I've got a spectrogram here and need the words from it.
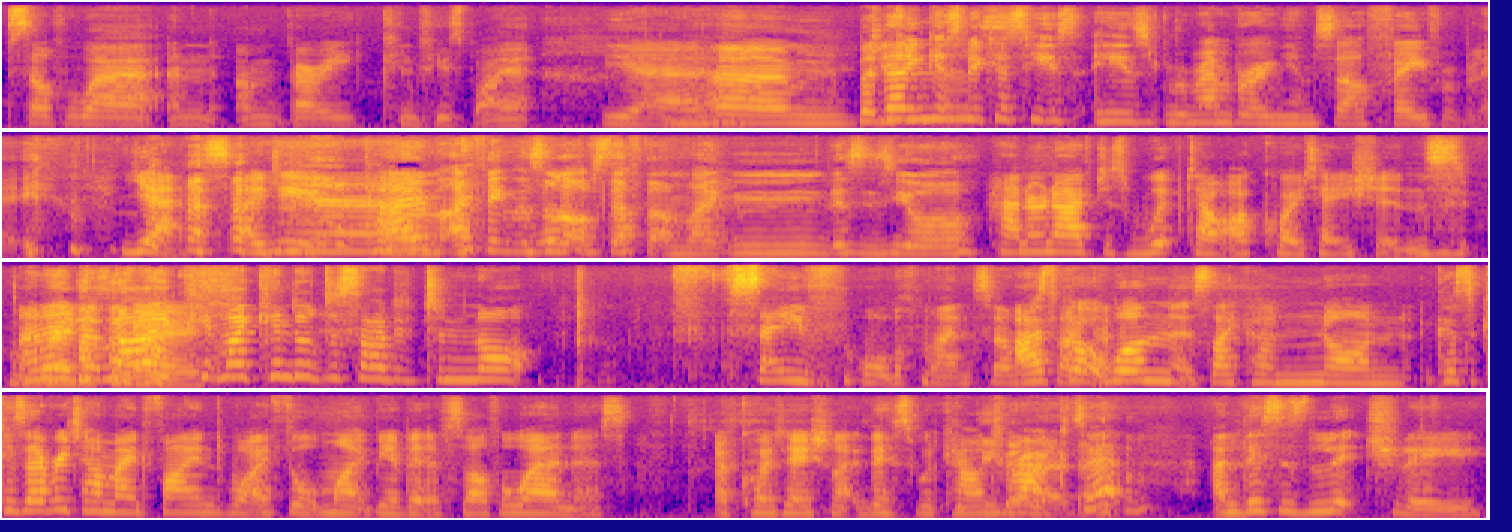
self-aware, and I'm very confused by it. yeah. Um, but Do you then think it's because he's he's remembering himself favourably? yes, I do. um, I think there's a lot of stuff that I'm like, mm, this is your. Hannah and I have just whipped out our quotations. I know, but my my Kindle decided to not save all of mine, so I'm I've just like, got I- one that's like a non because because every time I'd find what I thought might be a bit of self awareness, a quotation like this would counteract it. And this is literally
